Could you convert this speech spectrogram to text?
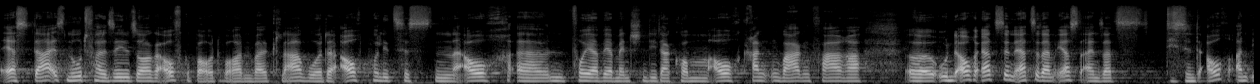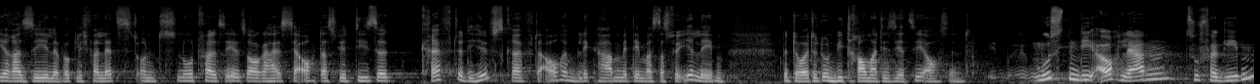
Erst da ist Notfallseelsorge aufgebaut worden, weil klar wurde, auch Polizisten, auch äh, Feuerwehrmenschen, die da kommen, auch Krankenwagenfahrer äh, und auch Ärztinnen und Ärzte da im Ersteinsatz, die sind auch an ihrer Seele wirklich verletzt. Und Notfallseelsorge heißt ja auch, dass wir diese Kräfte, die Hilfskräfte auch im Blick haben mit dem, was das für ihr Leben bedeutet und wie traumatisiert sie auch sind. Mussten die auch lernen zu vergeben?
